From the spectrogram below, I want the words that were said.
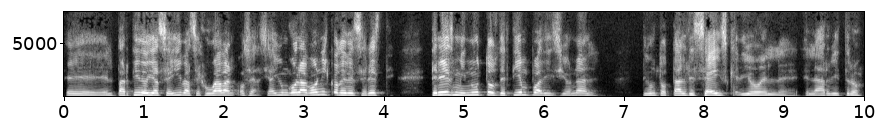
Eh, el partido ya se iba, se jugaban. O sea, si hay un gol agónico, debe ser este. Tres minutos de tiempo adicional, de un total de seis que dio el, el árbitro.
